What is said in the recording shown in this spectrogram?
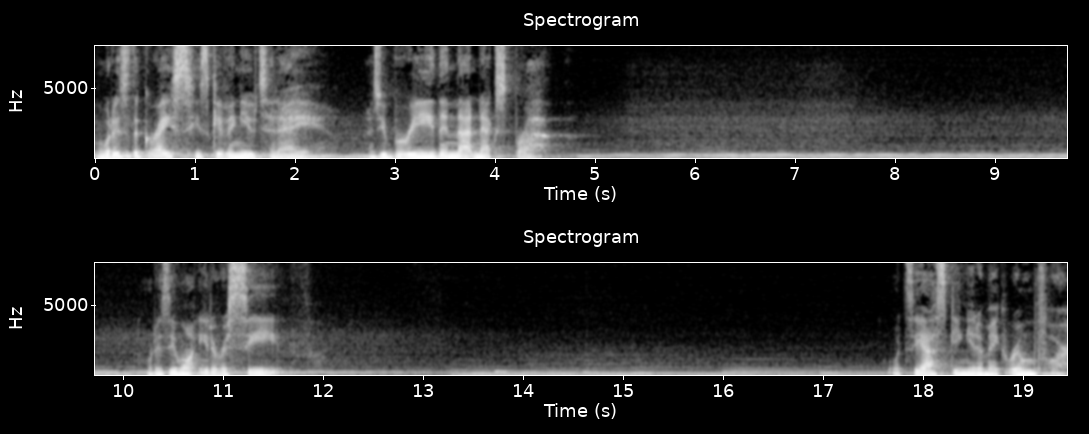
What is the grace He's giving you today as you breathe in that next breath? What does He want you to receive? What's He asking you to make room for?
